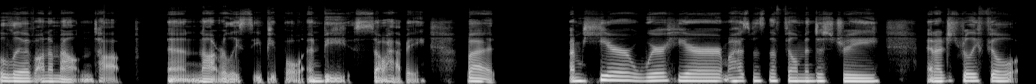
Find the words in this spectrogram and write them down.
live on a mountaintop and not really see people and be so happy. But I'm here, we're here. My husband's in the film industry. And I just really feel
